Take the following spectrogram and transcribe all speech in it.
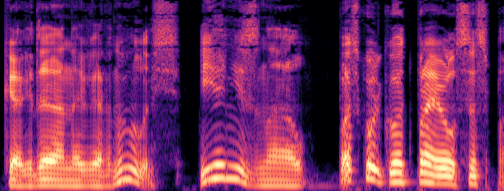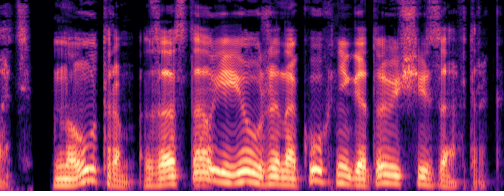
Когда она вернулась, я не знал, поскольку отправился спать, но утром застал ее уже на кухне, готовящей завтрак.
